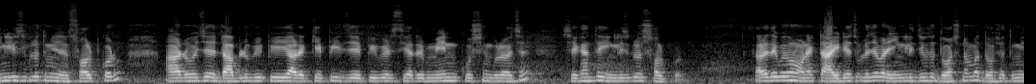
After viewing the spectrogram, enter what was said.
ইংলিশগুলো তুমি সলভ করো। আর ওই যে ডাব্লিউবিপি আর কেপি যে প্রিভিয়াস ইয়ারের মেন কোশ্চেনগুলো আছে, সেখান থেকে ইংলিশগুলো সলভ করো। তাহলে দেখবে তোমার অনেকটা আইডিয়া চলে যাবে। আর ইংলিশ যেহেতু দশ নম্বর দশে তুমি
